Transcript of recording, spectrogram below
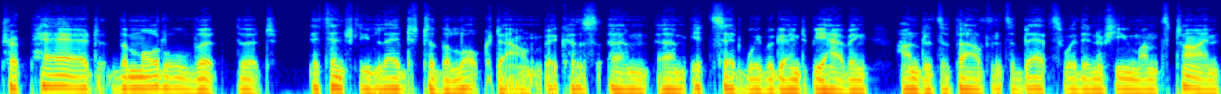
prepared the model that that essentially led to the lockdown because um, um, it said we were going to be having hundreds of thousands of deaths within a few months' time.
